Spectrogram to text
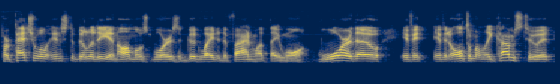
Perpetual instability and almost war is a good way to define what they want. War, though, if it, if it ultimately comes to it,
